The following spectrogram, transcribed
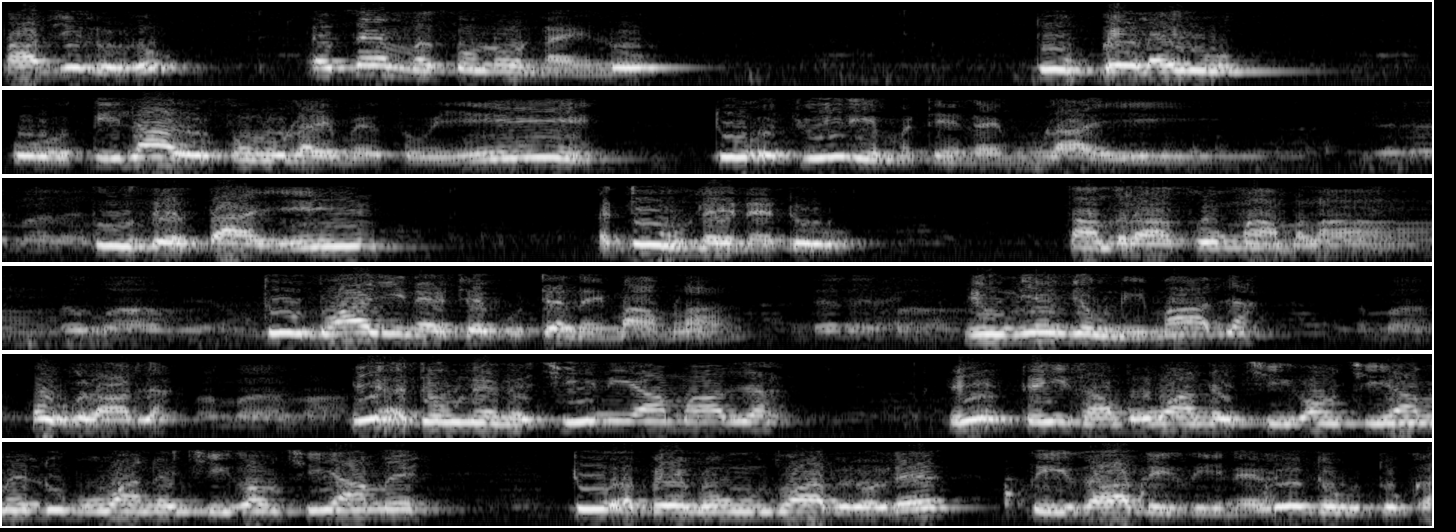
ဘာဖြစ်လို့လို့အသက်မဆုံးလို့နိုင်လို့တို့ပယ်လိုက်လို့ ဟိုသီလကိုဆုံးလို့လိုက်မယ်ဆိုရင်တို့အကျွေးတွေမတင်နိုင်ဘူးလားဟေဒီနေ့မှလည်းသူ့သက်တရင်အတုလှဲ့နဲ့တို့တန္တရာဆုံးမမလားဟုတ်ပါဗျာသူ့သွားရင်တဲ့ထက်ကိုတက်နိုင်မှာမလားတက်နေပါမြုံမြဲမြုံနေမှာဗျာမှန်ပါဟုတ်ကလားဗျာမှန်ပါပါဒီအတုံးနဲ့နဲ့ခြေနေရမှာဗျာဒီဒိဋ္ဌံဘဝနဲ့ခြေကောင်းခြေရမယ်လူဘဝနဲ့ခြေကောင်းခြေရမယ်သူ့အပေဘုံသွားပြီးတော့လေသေသားသေသေးနဲ့လေတို့ဒုက္ခ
